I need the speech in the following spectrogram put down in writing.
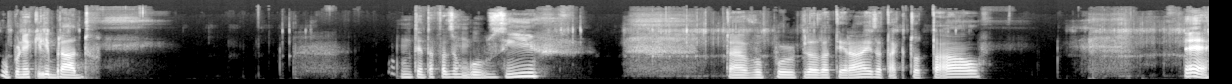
Vou pôr equilibrado. Vamos tentar fazer um golzinho. Tá, vou por pelas laterais, ataque total. É.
